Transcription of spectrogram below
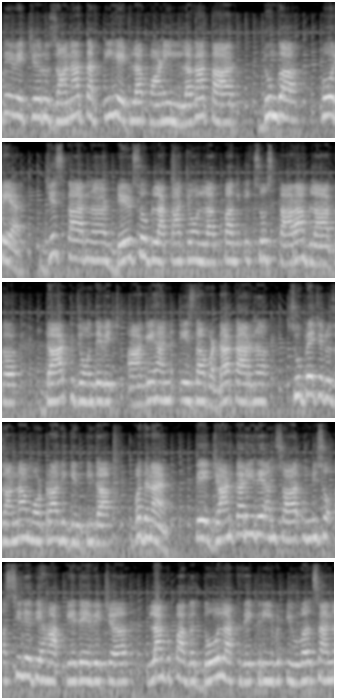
ਦੇ ਵਿੱਚ ਰੋਜ਼ਾਨਾ ਧਰਤੀ ਹੇਠਲਾ ਪਾਣੀ ਲਗਾਤਾਰ ਡੂੰਘਾ ਹੋ ਰਿਹਾ ਹੈ, ਜਿਸ ਕਾਰਨ 150 ਬਲਾਕਾਂ ਚੋਂ ਲਗਭਗ 117 ਬਲਾਕ ਡਾਰਕ ਜ਼ੋਨ ਦੇ ਵਿੱਚ ਆ ਗਏ ਹਨ। ਇਸ ਦਾ ਵੱਡਾ ਕਾਰਨ ਸੂਬੇ 'ਚ ਰੋਜ਼ਾਨਾ ਮੋਟਰਾਂ ਦੀ ਗਿਣਤੀ ਦਾ ਵਧਣਾ ਹੈ ਤੇ ਜਾਣਕਾਰੀ ਦੇ ਅਨੁਸਾਰ 1980 ਦੇ ਦਹਾਕੇ ਦੇ ਵਿੱਚ ਲਗਭਗ 2 ਲੱਖ ਦੇ ਕਰੀਬ ਟਿਊਬਵੈਲ ਸਨ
